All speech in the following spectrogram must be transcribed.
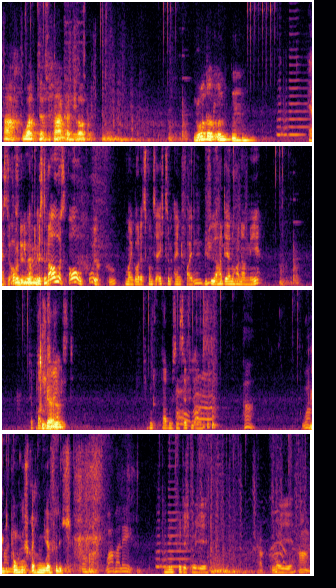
Ach, what the fuck, als ob. Nur dort unten. Hä, hast du? Ach, der du bist raus! Oh, cool. Oh mein Gott, jetzt kommt ja echt zum Endfight. Wie viele hat der noch an Armee? Ich hab gerade ein Ja. bisschen Angst. Ich hab gerade ein bisschen sehr viel Angst. Die Punkte sprechen wieder für dich. Genug für dich, oh je. Taku. Oh je. Han.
